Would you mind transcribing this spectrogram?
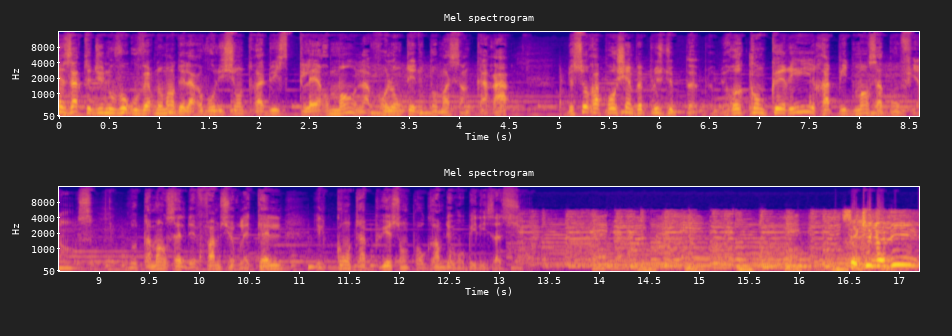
Premiers actes du nouveau gouvernement de la Révolution traduisent clairement la volonté de Thomas Sankara de se rapprocher un peu plus du peuple, de reconquérir rapidement sa confiance, notamment celle des femmes sur lesquelles il compte appuyer son programme de mobilisation. Ce qui veut dire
